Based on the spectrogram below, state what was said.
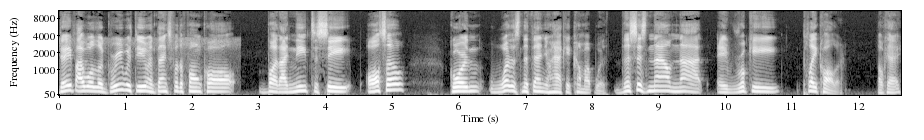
Dave, I will agree with you, and thanks for the phone call. But I need to see also, Gordon, what does Nathaniel Hackett come up with? This is now not a rookie play caller, okay,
